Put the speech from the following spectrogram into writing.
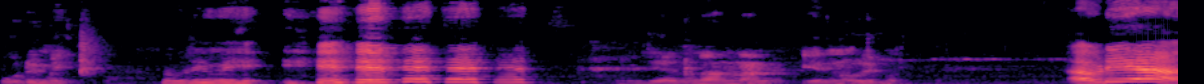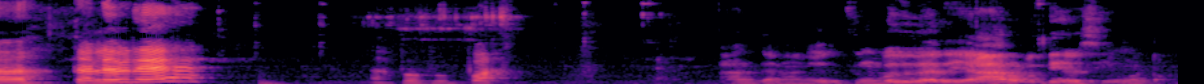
உரிமை. உரிமை. என் அண்ணன் என் உரிமை? அப்படியா? தலைவரே. அப்பப்பப்பா அங்க நாங்க இருக்கும்போது வேற யாரை பத்தியும் யோசிக்க மாட்டோம்.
